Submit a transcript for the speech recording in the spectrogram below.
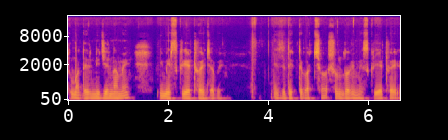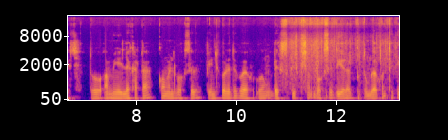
তোমাদের নিজের নামে ইমেজ ক্রিয়েট হয়ে যাবে। এই যে দেখতে পাচ্ছ, সুন্দর ইমেজ ক্রিয়েট হয়ে গেছে। তো আমি এই লেখাটা কমেন্ট বক্সে প্রিন্ট করে দেবো এবং ডেসক্রিপশন বক্সে দিয়ে রাখব। তোমরা ওখান থেকে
